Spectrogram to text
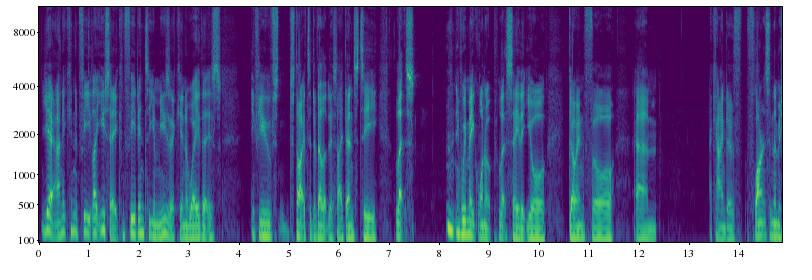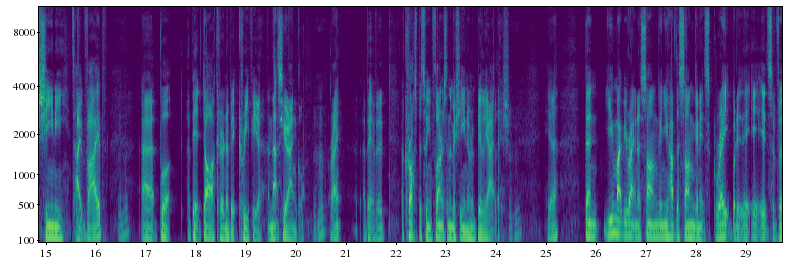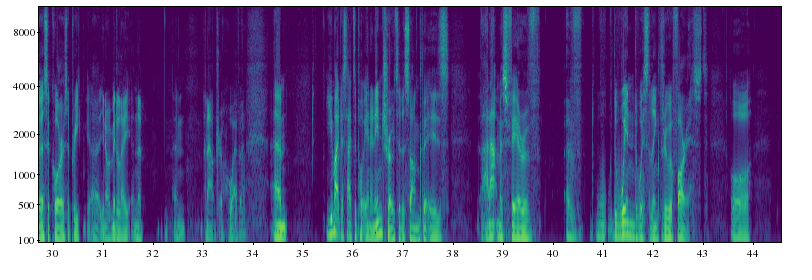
Yeah, and it can feed, like you say, it can feed into your music in a way that is, if you've started to develop this identity, let's, if we make one up, let's say that you're going for um, a kind of Florence and the Machine type vibe, Mm-hmm. uh, but a bit darker and a bit creepier, and that's your angle, Mm-hmm. right? A bit of a, a cross between Florence and the Machine and Billie Eilish Mm-hmm. yeah then you might be writing a song and you have the song and it's great but it, it it's a verse a chorus a pre uh, you know a middle eight and a and an outro or whatever um you might decide to put in an intro to the song that is an atmosphere of of w- the wind whistling through a forest or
